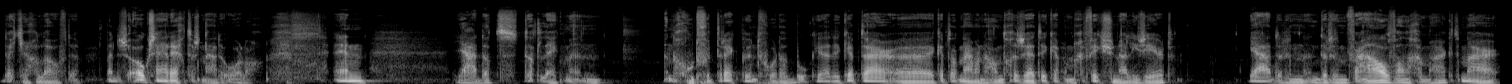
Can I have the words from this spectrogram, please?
dat je geloofde. Maar dus ook zijn rechters na de oorlog. En ja, dat, dat leek me een, een goed vertrekpunt voor dat boek. Ja, ik, heb daar, uh, ik heb dat naar mijn hand gezet, ik heb hem gefictionaliseerd. Ja, er een, er een verhaal van gemaakt, maar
